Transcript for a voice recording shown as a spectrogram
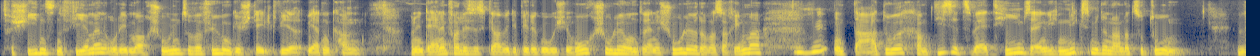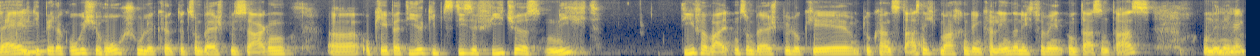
verschiedensten Firmen oder eben auch Schulen zur Verfügung gestellt werden kann. Und in deinem Fall ist es, glaube ich, die Pädagogische Hochschule und eine Schule oder was auch immer. Mhm. Und dadurch haben diese zwei Teams eigentlich nichts miteinander zu tun. Weil mhm. die Pädagogische Hochschule könnte zum Beispiel sagen, äh, okay, bei dir gibt es diese Features nicht, die verwalten zum Beispiel, okay, du kannst das nicht machen, den Kalender nicht verwenden und das und das. Und in mhm. einem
